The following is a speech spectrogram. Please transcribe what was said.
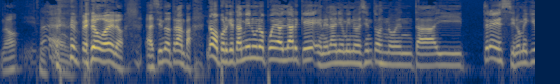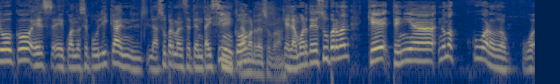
¿no? Bueno, Pero bueno, haciendo trampa. No, porque también uno puede hablar que en el año 1993, si no me equivoco, es eh, cuando se publica en la Superman 75, la muerte de Superman. que es la muerte de Superman, que tenía, no me acuerdo, cua-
